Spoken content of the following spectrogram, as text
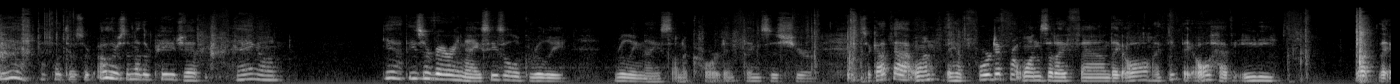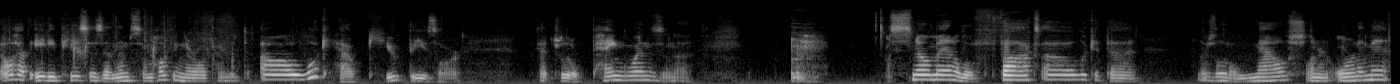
Yeah, I thought those were... Oh, there's another page yet. Hang on. Yeah, these are very nice. These will look really, really nice on a card and things this year. So I got that one. They have four different ones that I found. They all, I think they all have 80... Yep, they all have 80 pieces in them, so I'm hoping they're all kind of... Oh, look how cute these are. Got your little penguins and a snowman, a little fox. Oh, look at that. There's a little mouse on an ornament.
